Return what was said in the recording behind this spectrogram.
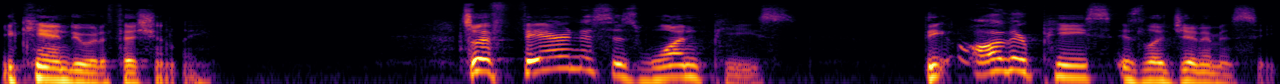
you can do it efficiently. So, if fairness is one piece, the other piece is legitimacy.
